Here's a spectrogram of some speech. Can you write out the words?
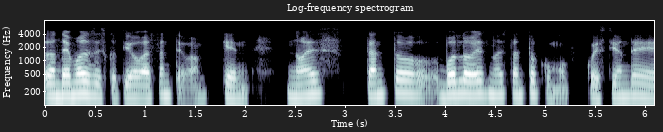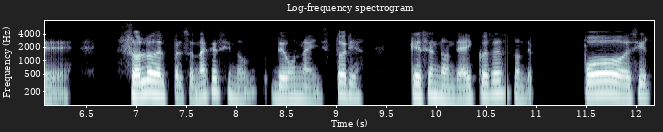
donde hemos discutido bastante, que no es tanto, vos lo ves, no es tanto como cuestión de solo del personaje, sino de una historia que es en donde hay cosas donde puedo decir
